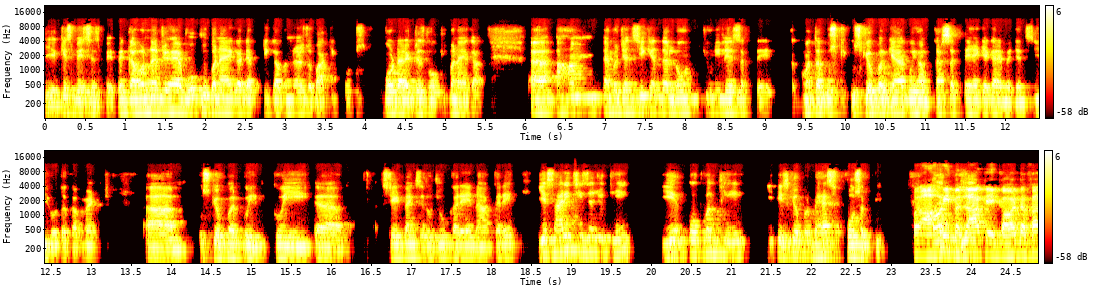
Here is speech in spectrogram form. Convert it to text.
ये किस बेसिस पे? फिर गवर्नर जो है वो क्यों बनाएगा? डेप्टी गवर्नर जो बाकी बोर्ड डायरेक्टर्स वो क्यों बनाएगा? हम इमरजेंसी के अंदर लोन क्यों नहीं ले सकते? मतलब उसके उसके ऊपर क्या कोई हम कर सकते हैं कि अगर इमरजेंसी हो तो गवर्नमेंट उसके ऊपर कोई कोई स्टेट बैंक से रुजू करे ना करे? ये सारी चीज़ें जो थी ये ओपन थी इसके ऊपर बहस हो सकती। और आखिरी मज़ाक एक और दफ़ा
